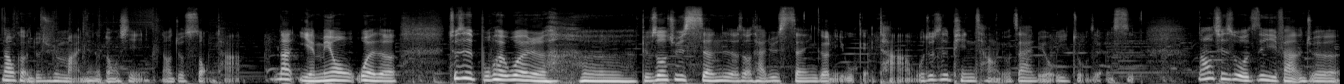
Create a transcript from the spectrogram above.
那我可能就去买那个东西，然后就送他。那也没有为了，就是不会为了呃，比如说去生日的时候才去生一个礼物给他。我就是平常有在留意做这件事。然后其实我自己反而觉得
